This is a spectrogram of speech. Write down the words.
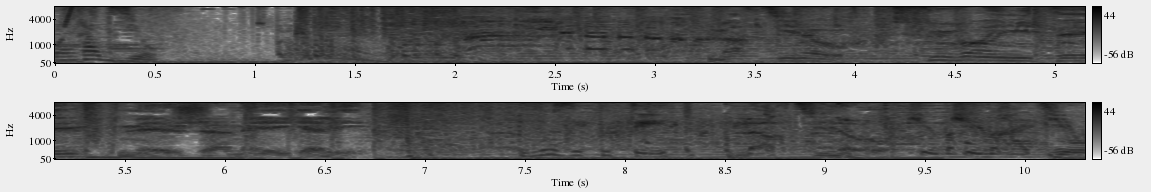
Radio. Martino, souvent imité, mais jamais égalé. Vous écoutez Martino, Cube, Cube Radio.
